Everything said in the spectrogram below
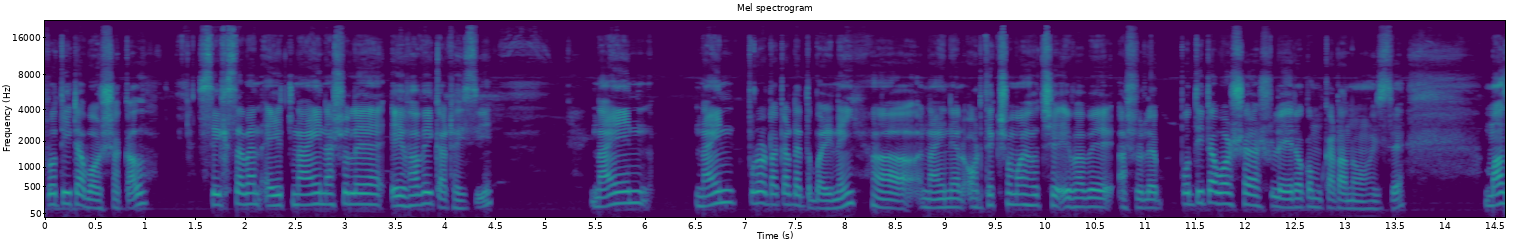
প্রতিটা বর্ষাকাল। সিক্স সেভেন এইট নাইন আসলে এইভাবেই কাটাইছি। নাইন নাইন পুরোটা কাটাতে পারি নাই। নাইনের অর্ধেক সময় হচ্ছে এভাবে আসলে প্রতিটা বর্ষায় আসলে এরকম কাটানো হয়েছে মাছ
